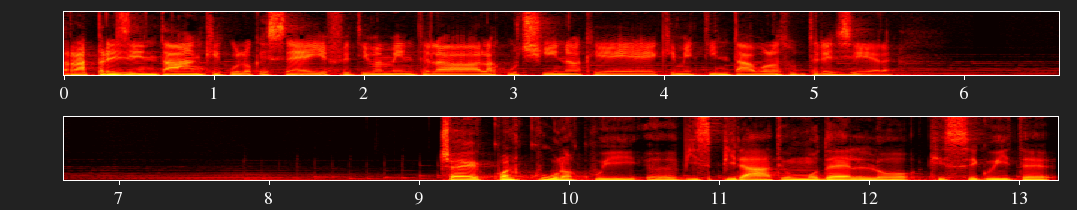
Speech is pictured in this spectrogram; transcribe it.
rappresenta anche quello che sei, effettivamente la, la cucina che, che metti in tavola tutte le sere. C'è qualcuno a cui eh, vi ispirate, un modello che seguite?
